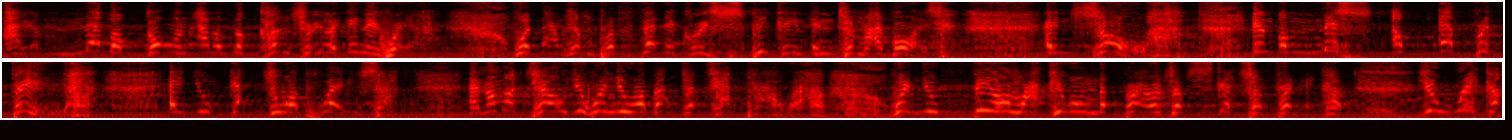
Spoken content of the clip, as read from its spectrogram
I have never gone out of the country or anywhere without him prophetically speaking into my voice. And so, uh, in the midst of everything, uh, and you get to a place, uh, and I'm going to tell you when you're about to tap power, when you feel like you're on the verge of schizophrenic, you wake up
